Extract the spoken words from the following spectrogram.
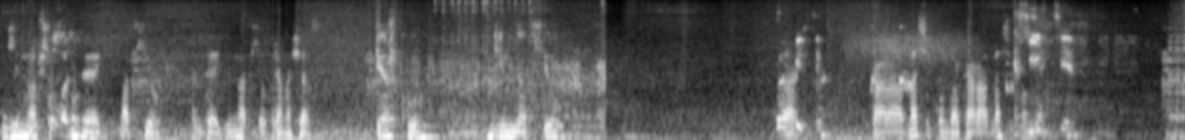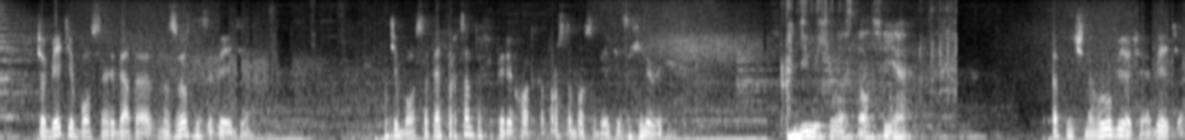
лох. Гимн отхил, альте, гимн отхил. Альте, гимн отхил прямо сейчас. Чешку, гимн отхил. Так. Кара, одна секунда, Кара, одна секунда. Все, бейте босса, ребята, на звезды забейте. Бейте босса, 5% и переходка, просто босса бейте, захиливайте. Один хил остался я. Отлично, вы убьете, бейте.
